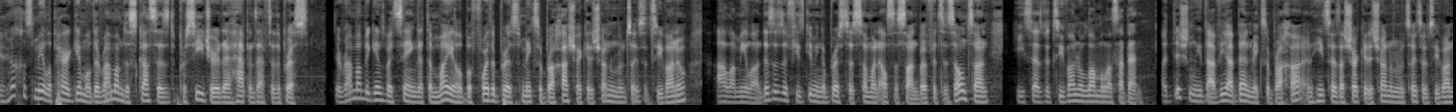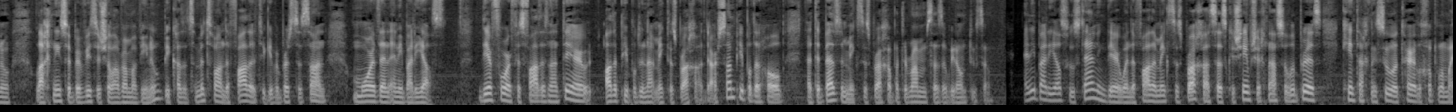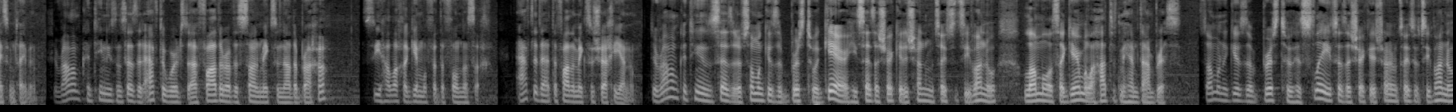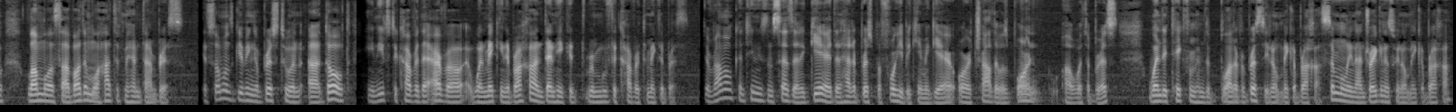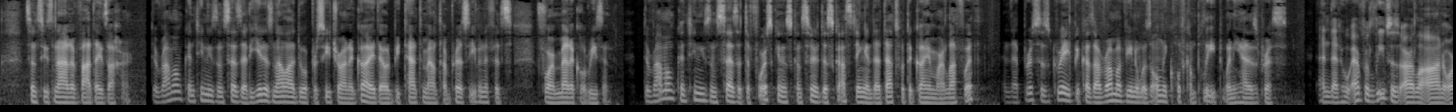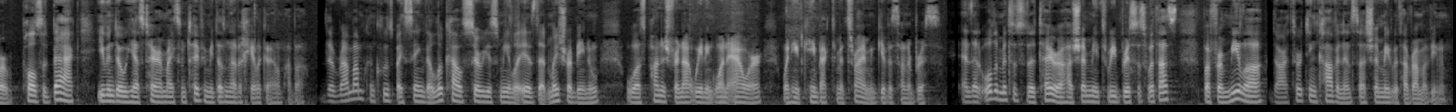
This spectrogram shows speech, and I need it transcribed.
In Hilchas Mila Perek Gimel, the Rambam discusses the procedure that happens after the bris. The Rambam begins by saying that the mayil before the bris makes a bracha ala mila. This is if he's giving a bris to someone else's son, but if it's his own son, he says v'tzivanu lamalas haben. Additionally, the Avi Ben makes a bracha, and he says asher kedishanim tzivanu lachnisa bervisa shel Avram Avinu, because it's a mitzvah on the father to give a bris to son more than anybody else. Therefore, if his father's not there, other people do not make this bracha. There are some people that hold that the Bezin makes this bracha, but the Rambam says that we don't do so. Anybody else who's standing there when the father makes this bracha says Kashem Shechnasu Lebris Kintach Nisu Ter Lechupla Maisim Taibim. The Rambam continues and says that afterwards the father of the son makes another bracha. See halacha gimel for the full nusach. After that, the father makes a shechiyanu. The Rambam continues and says that if someone gives a bris to a ger, he says asher kedishan mitzayis tzivanu lamol asager malahativ mehem dam bris. Someone who gives a bris to his slave says. If someone's giving a bris to an adult, he needs to cover the erva when making the bracha, and then he could remove the cover to make the bris. The Rambam continues and says that a ger that had a bris before he became a ger, or a child that was born uh, with a bris, when they take from him the blood of a bris, they don't make a bracha. Similarly, in androgynous, we don't make a bracha, since he's not a vadei zachar. The Rambam continues and says that a Yid is not allowed to do a procedure on a guy that would be tantamount to bris, even if it's for a medical reason. The Rambam continues and says that the foreskin is considered disgusting and that that's what the Goyim are left with, and that bris is great because Avram Avinu was only called complete when he had his bris, and that whoever leaves his arla on or pulls it back, even though he has Torah Maisim Tevim, he doesn't have a chelik El Haba. The Rambam concludes by saying that look how serious Mila is that Moshe Rabbeinu was punished for not waiting one hour when he came back to Mitzrayim and give his son a bris. And that all the mitzvahs of the Torah, Hashem made three brises with us, but for Mila, there are 13 covenants that Hashem made with Avram Avinu.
